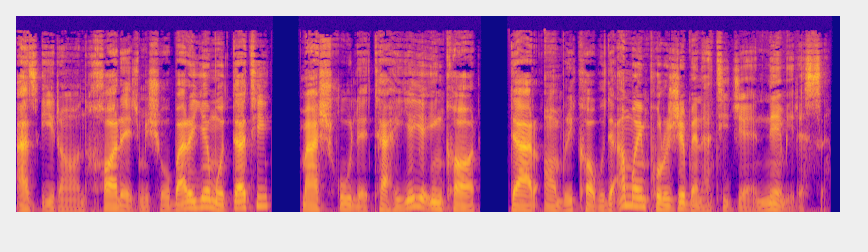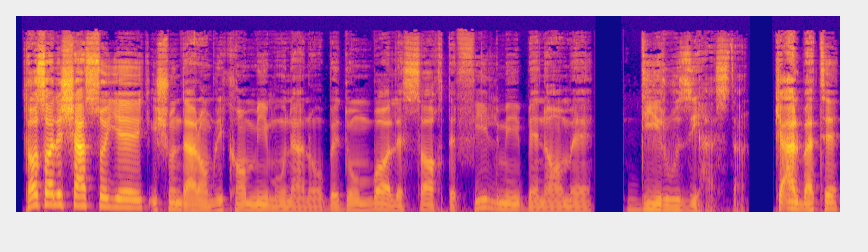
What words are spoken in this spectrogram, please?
از ایران خارج میشه و برای یه مدتی مشغول تهیه این کار در آمریکا بوده. اما این پروژه به نتیجه نمی‌رسه. تا سال 61 ایشون در آمریکا میمونن و به دنبال ساخت فیلمی به نام دیروزی هستن که البته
